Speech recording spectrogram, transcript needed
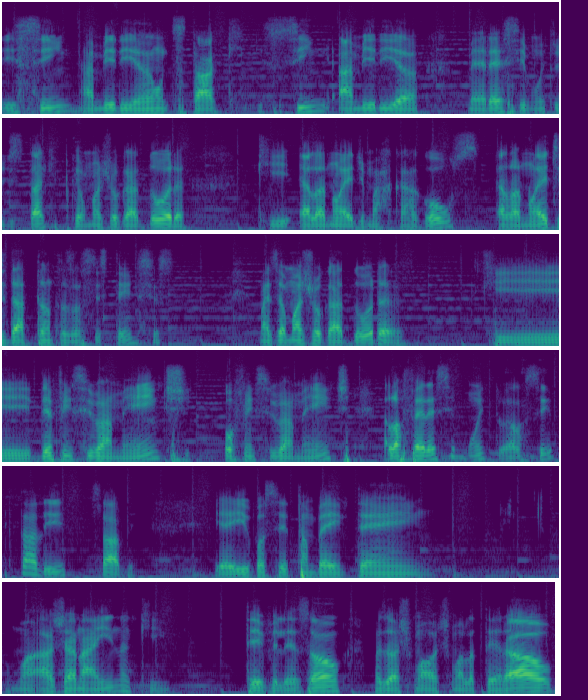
E sim, a Miriam é um destaque. E sim, a Miriam merece muito destaque porque é uma jogadora que ela não é de marcar gols, ela não é de dar tantas assistências, mas é uma jogadora que defensivamente, ofensivamente, ela oferece muito, ela sempre tá ali, sabe? E aí você também tem uma, a Janaína que teve lesão, mas eu acho uma ótima lateral.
